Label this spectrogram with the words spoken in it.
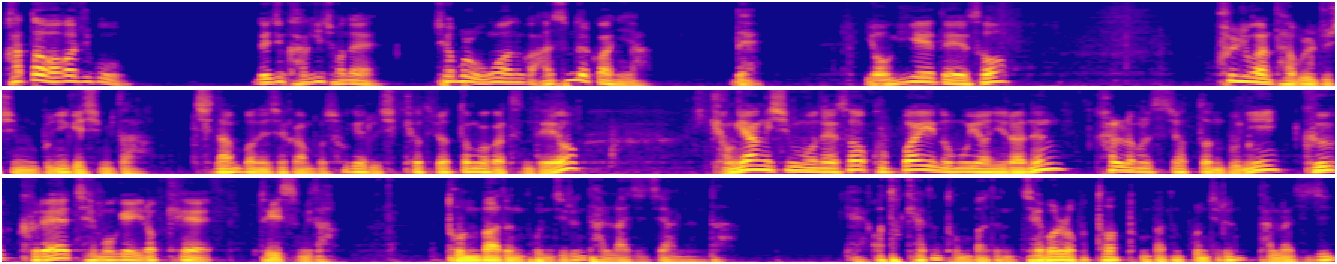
갔다 와가지고 내 집 가기 전에 재벌 옹호하는 거 안 쓰면 될 거 아니냐. 네. 여기에 대해서 훌륭한 답을 주신 분이 계십니다. 지난번에 제가 한번 소개를 시켜드렸던 것 같은데요. 경향신문에서 굿바이 노무현이라는 칼럼을 쓰셨던 분이 그 글의 제목에 이렇게 돼 있습니다. 돈 받은 본질은 달라지지 않는다. 예, 어떻게 하든 돈 받은 재벌로부터 돈 받은 본질은 달라지지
